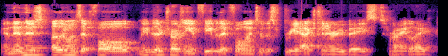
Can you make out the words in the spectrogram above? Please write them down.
and then there's other ones that fall, maybe they're charging a fee, but they fall into this reactionary based, right? Like,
